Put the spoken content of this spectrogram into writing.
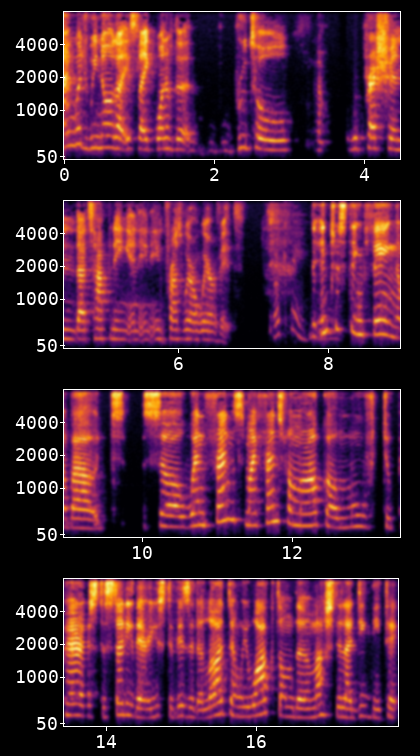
language we know that it's like one of the brutal. Repression that's happening in, in, in france we're aware of it. Okay. The interesting thing about so when friends, my friends from Morocco moved to Paris to study there, I used to visit a lot, and we walked on the Marche de la Dignité,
